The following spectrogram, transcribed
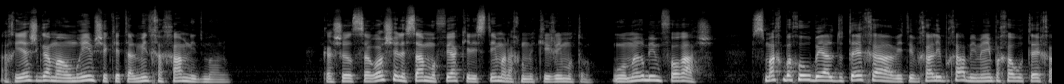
אך יש גם האומרים שכתלמיד חכם נדמה לו. כאשר שרו של עשיו מופיע כליסטים אנחנו מכירים אותו. הוא אומר במפורש, שמח בחור בילדותיך ויטבך לבך בימי בחרותיך.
